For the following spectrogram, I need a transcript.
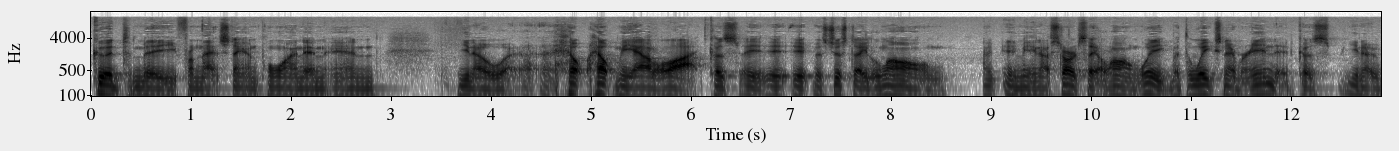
good to me from that standpoint, and and you know, uh, helped helped me out a lot because it, it, was just a long. I mean, I started to say a long week, but the weeks never ended because you know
